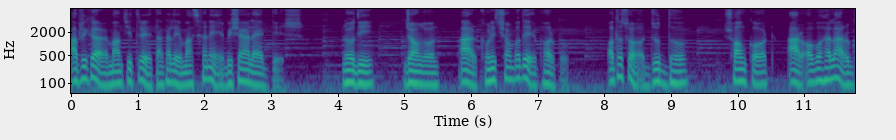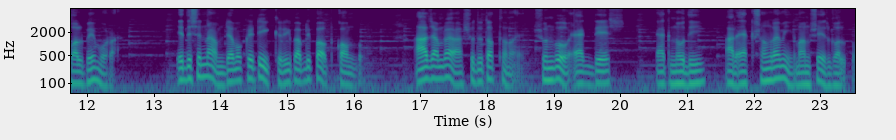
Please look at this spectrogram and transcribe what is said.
আফ্রিকার মানচিত্রে তাকালে মাঝখানে বিশাল এক দেশ। নদী, জঙ্গল আর খনিজ সম্পদে ভরপুর। অথচ যুদ্ধ, সংকট আর অবহেলার গল্পে মোড়া। এ দেশের নাম ডেমোক্রেটিক রিপাবলিক অফ কঙ্গো। আজ আমরা শুধু তথ্য নয়, শুনব এক দেশ, এক নদী আর এক সংগ্রামী মানুষের গল্প।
